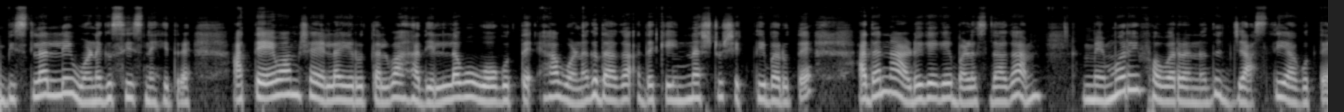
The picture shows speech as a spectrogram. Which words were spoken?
ಬಿಸಿಲಲ್ಲಿ ಒಣಗಿಸಿ ಸ್ನೇಹಿತರೆ, ಆ ತೇವಾಂಶ ಎಲ್ಲ ಇರುತ್ತಲ್ವ? ಅದೆಲ್ಲವೂ ಹೋಗುತ್ತೆ. ಆ ಒಣಗಿದಾಗ ಅದಕ್ಕೆ ಇನ್ನಷ್ಟು ಶಕ್ತಿ ಬರುತ್ತೆ. ಅದನ್ನು ಅಡುಗೆಗೆ ಬಳಸಿದಾಗ ಮೆಮೊರಿ ಪವರ್ ಅನ್ನೋದು ಜಾಸ್ತಿ ಆಗುತ್ತೆ.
